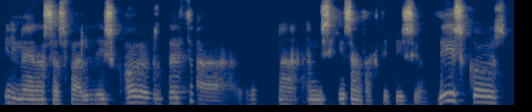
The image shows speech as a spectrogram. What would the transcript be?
είναι ένας ασφαλής χώρος, δεν θα ανησυχείς αν θα χτυπήσει ο δίσκος,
